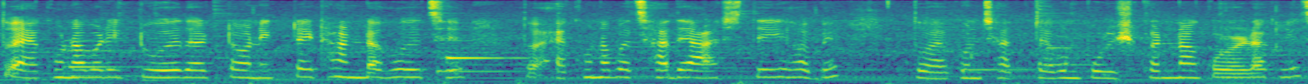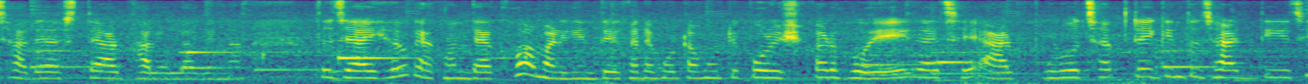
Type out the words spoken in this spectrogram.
তো এখন আবার একটু ওয়েদারটা অনেকটাই ঠান্ডা হয়েছে, তো এখন আবার ছাদে আসতেই হবে। তো এখন ছাদটা এখন পরিষ্কার না করে রাখলে ছাদে আসতে আর ভালো লাগে না। তো যাই হোক, এখন দেখো আমার কিন্তু এখানে মোটামুটি পরিষ্কার হয়ে গেছে। আর পুরো ছাদটাই কিন্তু ঝাড় দিয়েছি,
